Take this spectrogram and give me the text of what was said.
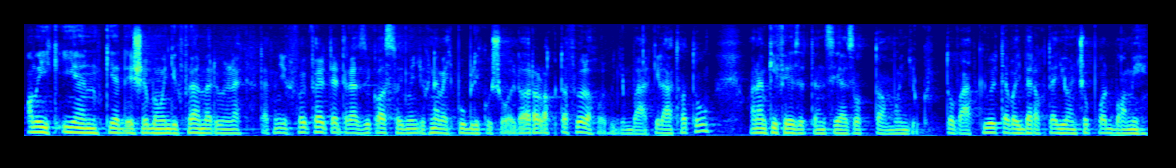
amik ilyen kérdésekben mondjuk felmerülnek. Tehát mondjuk feltételezzük azt, hogy mondjuk nem egy publikus oldalra lakta föl, ahol mondjuk bárki látható, hanem kifejezetten célzottan mondjuk tovább küldte, vagy berakta egy olyan csoportba, ami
